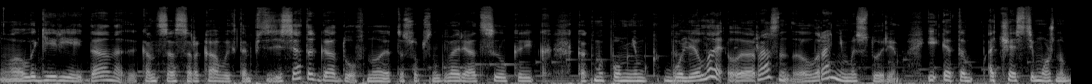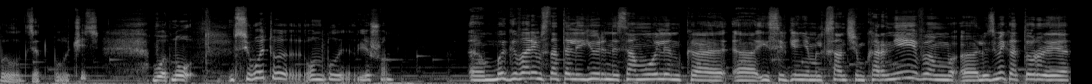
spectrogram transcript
лагерей да, конца 40-х, там, 50-х годов, но это, собственно говоря, отсылка и к, как мы помним, к более ла- раз, ранним историям. И это отчасти можно было где-то получить. Вот, но всего этого он был лишен. Э, мы говорим с Натальей Юриной Самойленко э, и с Евгением Александровичем Корнеевым, э, людьми, которые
